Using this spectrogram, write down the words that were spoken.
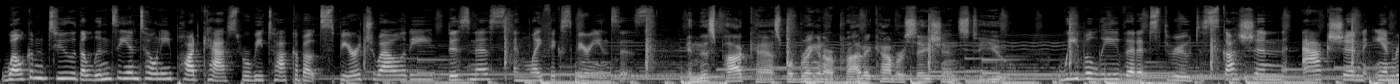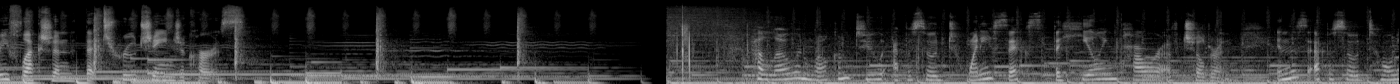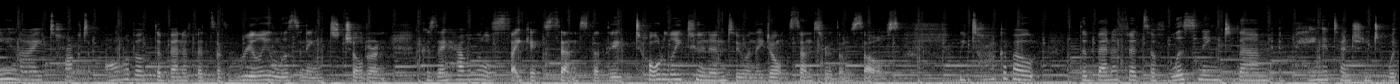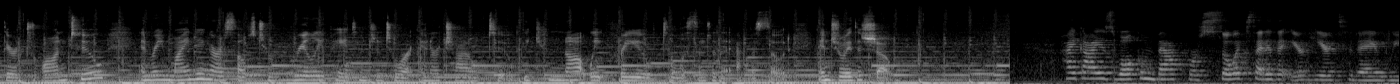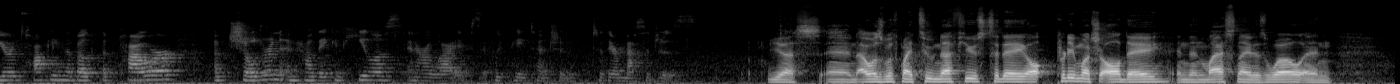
Welcome to the Lindsay and Tony podcast, where we talk about spirituality, business, and life experiences. In this podcast, we're bringing our private conversations to you. We believe that it's through discussion, action, and reflection that true change occurs. Hello, and welcome to episode 26 The Healing Power of Children. In this episode, Tony and I talked all about the benefits of really listening to children because they have a little psychic sense that they totally tune into and they don't censor themselves. We talk about the benefits of listening to them and paying attention to what they're drawn to and reminding ourselves to really pay attention to our inner child too. We cannot wait for you to listen to the episode. Enjoy the show. Guys, welcome back. We're so excited that you're here today. We are talking about the power of children and how they can heal us in our lives if we pay attention to their messages. Yes, and I was with my two nephews today, all, pretty much all day, and then last night as well. And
